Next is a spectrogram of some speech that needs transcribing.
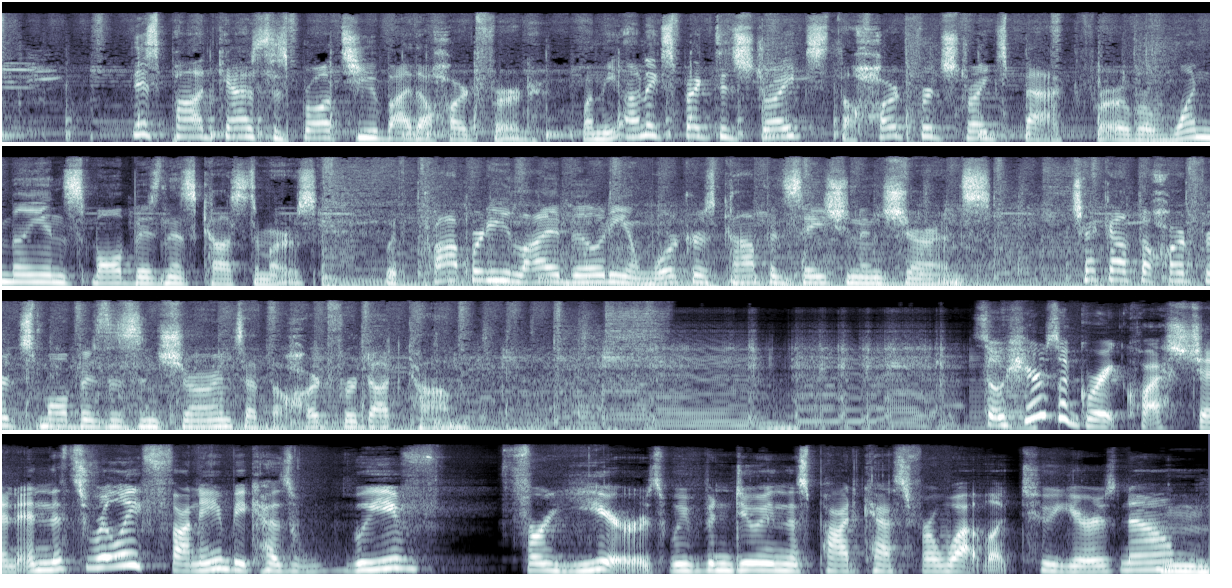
This podcast is brought to you by The Hartford. When the unexpected strikes, The Hartford strikes back for over 1 million small business customers with property, liability, and workers' compensation insurance. Check out The Hartford Small Business Insurance at thehartford.com. So here's a great question. And it's really funny because we've, for years, we've been doing this podcast for what, like two years now? Hmm.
